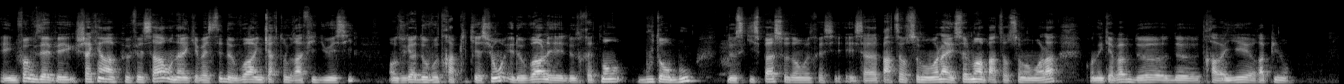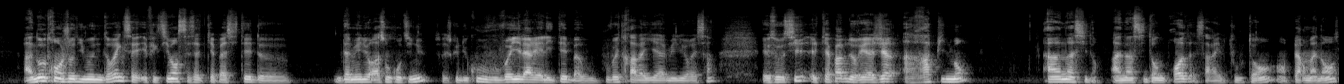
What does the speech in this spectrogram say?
Et une fois que vous avez chacun un peu fait ça, on a la capacité de voir une cartographie du SI, en tout cas de votre application, et de voir les, le traitement bout en bout de ce qui se passe dans votre SI. Et c'est à partir de ce moment-là, et seulement à partir de ce moment-là, qu'on est capable de, de travailler rapidement. Un autre enjeu du monitoring, c'est effectivement c'est cette capacité de d'amélioration continue, parce que du coup, vous voyez la réalité, bah, vous pouvez travailler à améliorer ça. Et c'est aussi être capable de réagir rapidement à un incident. Un incident de prod, ça arrive tout le temps, en permanence,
